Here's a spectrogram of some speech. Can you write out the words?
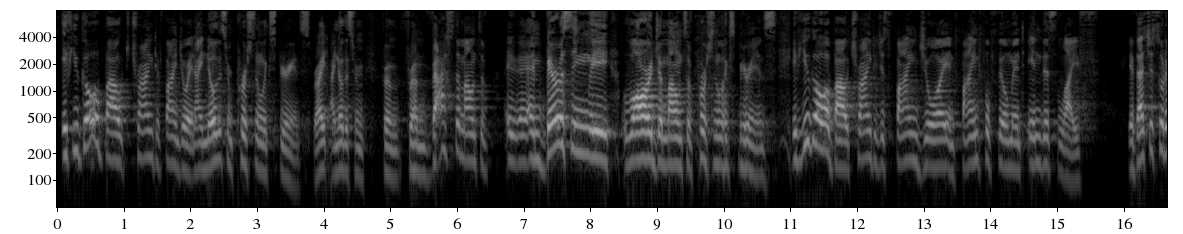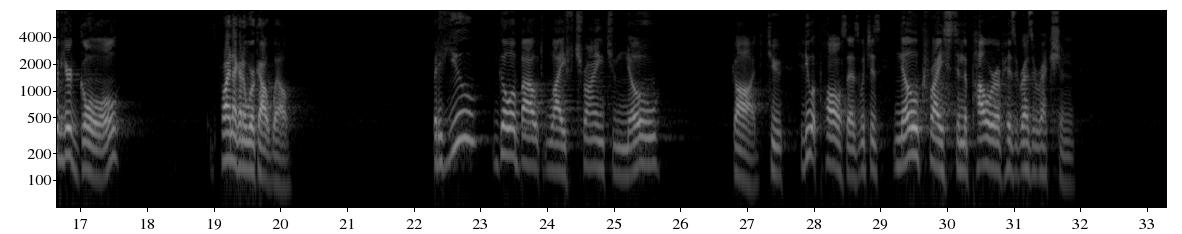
If you go about trying to find joy, and I know this from personal experience, right? I know this from, from, from vast amounts of, embarrassingly large amounts of personal experience. If you go about trying to just find joy and find fulfillment in this life, if that's just sort of your goal, it's probably not going to work out well. But if you go about life trying to know God, to, to do what Paul says, which is know Christ in the power of his resurrection,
